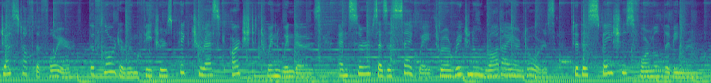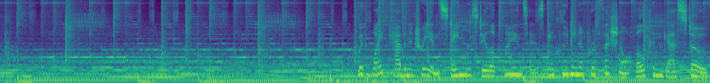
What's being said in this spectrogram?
Just off the foyer, the Florida room features picturesque arched twin windows and serves as a segue through original wrought iron doors to the spacious formal living room. With white cabinetry and stainless steel appliances, including a professional Vulcan gas stove,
